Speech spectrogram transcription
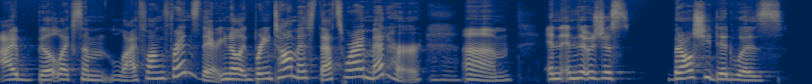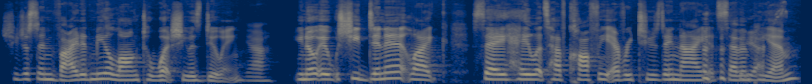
I built like some lifelong friends there. You know, like Brittany Thomas, that's where I met her. Mm-hmm. Um and and it was just but all she did was she just invited me along to what she was doing. Yeah. You know, it she didn't like say, "Hey, let's have coffee every Tuesday night at 7 yes. p.m."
